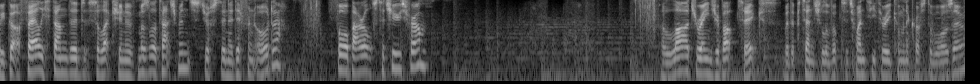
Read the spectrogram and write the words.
We've got a fairly standard selection of muzzle attachments, just in a different order. Four barrels to choose from. A large range of optics, with a potential of up to 23 coming across the Warzone.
